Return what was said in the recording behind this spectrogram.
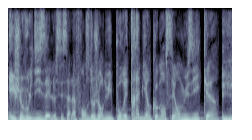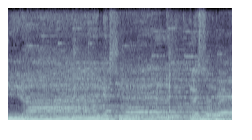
Et je vous le disais, le C'est la France d'aujourd'hui pourrait très bien commencer en musique. Il y a le ciel, le soleil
